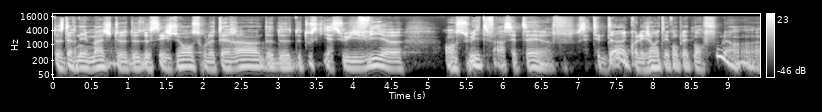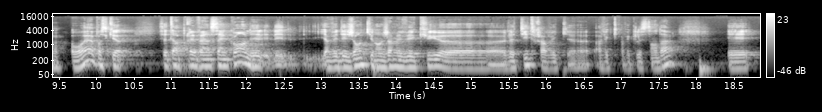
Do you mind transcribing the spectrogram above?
de ce dernier match, de, de, de, ces gens sur le terrain, de, de tout ce qui a suivi euh, ensuite. Enfin, c'était, c'était dingue, quoi. Les gens étaient complètement fous, là. Hein. Ouais, parce que c'était après 25 ans, les, les il y avait des gens qui n'ont jamais vécu euh, le titre avec, euh, avec, avec le standard. Et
